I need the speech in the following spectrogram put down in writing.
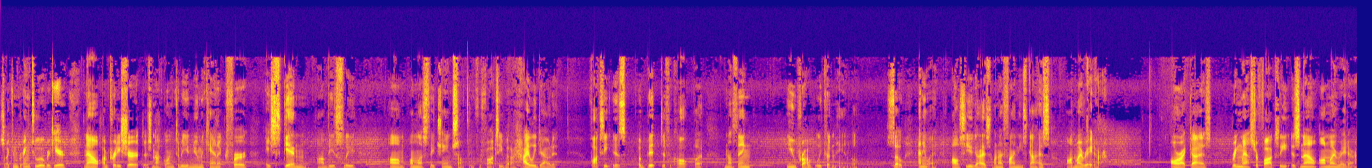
So I can bring two over here. Now, I'm pretty sure there's not going to be a new mechanic for a skin, obviously, um, unless they change something for Foxy, but I highly doubt it. Foxy is a bit difficult, but nothing you probably couldn't handle. So, anyway, I'll see you guys when I find these guys on my radar. Alright guys, Ringmaster Foxy is now on my radar.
